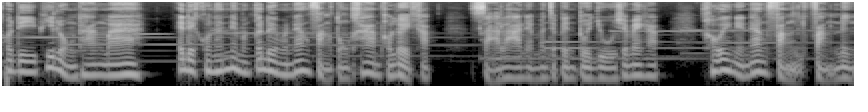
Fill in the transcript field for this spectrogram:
พอดีพี่หลงทางมา ไอเด็กคนนั้นเนี่ยมันก็เดินมานั่งฝั่งตรงข้ามเขาเลยครับ ศาลาเนี่ยมันจะเป็นตัวยูใช่ไหมครับ เขาเองเนี่ยนั่งฝั่งอีกฝั่งหนึ่ง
